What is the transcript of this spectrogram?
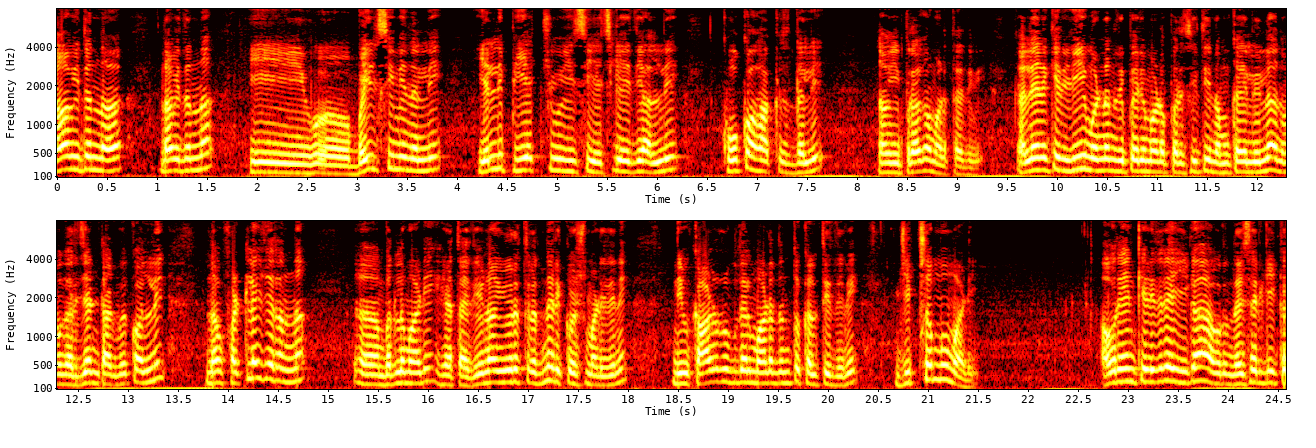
ನಾವು ಇದನ್ನ ನಾವಿದನ್ನ ಈ ಬಯಲುಸೀಮಿನಲ್ಲಿ ಎಲ್ಲಿ P H U E C ಹೆಚ್ಚಿಗೆ ಇದೆಯೋ ಅಲ್ಲಿ ಖೋಖೋ ಹಾಕಿಸ್ದಲ್ಲಿ ನಾವು ಈ ಪ್ರಯೋಗ ಮಾಡ್ತಾ ಇದೀವಿ ಅಲ್ಲೇನಕ್ಕೆ ಇಡೀ ಮಣ್ಣನ್ನು ರಿಪೇರಿ ಮಾಡೋ ಪರಿಸ್ಥಿತಿ ನಮ್ಮ ಕೈಯಲ್ಲಿ ಇಲ್ಲ. ನಮಗೆ ಅರ್ಜೆಂಟ್ ಆಗಬೇಕು. ಅಲ್ಲಿ ನಾವು ಫರ್ಟಿಲೈಸರ್ ಅನ್ನ ಆ, ಬದಲು ಮಾಡಿ ಹೇಳ್ತಾ ಇದೀವಿ ನಾವು ಇವ್ರ ಹತ್ರ ಅದನ್ನೇ ರಿಕ್ವೆಸ್ಟ್ ಮಾಡಿದ್ದೀನಿ. ನೀವು ಕಾಳು ರೂಪದಲ್ಲಿ ಮಾಡೋದಂತೂ ಕಲ್ತಿದ್ದೀನಿ ಜಿಪ್ಸಮ್ಮು ಮಾಡಿ. ಅವ್ರೇನು ಕೇಳಿದರೆ ಈಗ ಅವರು ನೈಸರ್ಗಿಕ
